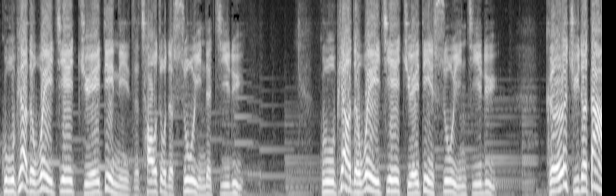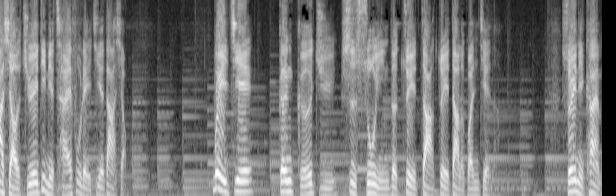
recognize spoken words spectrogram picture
股票的位阶决定你的操作的输赢的几率。股票的位阶决定输赢几率，格局的大小决定你财富累积的大小。位阶跟格局是输赢的最大最大的关键啊所以你看，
